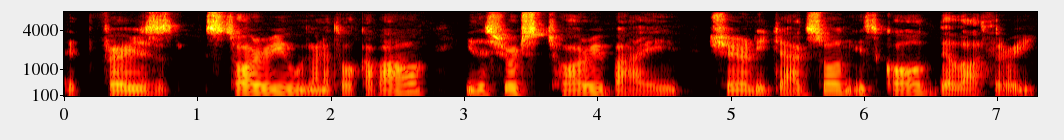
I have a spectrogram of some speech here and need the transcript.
The first story we're gonna talk about is a short story by Shirley Jackson. It's called The Lottery.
